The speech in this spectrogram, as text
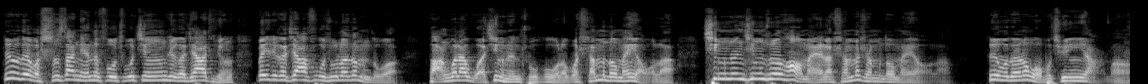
对不对？我十三年的付出，经营这个家庭，为这个家付出了这么多，反过来我净身出户了，我什么都没有了，青春青春耗没了，什么什么都没有了，对不对？那我不缺心眼吗？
